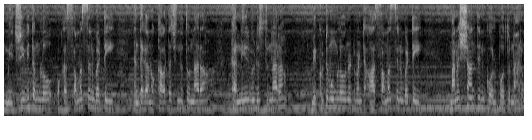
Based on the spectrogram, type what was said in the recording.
మీ జీవితంలో ఒక సమస్యను బట్టి ఎంతగానో కలత చెందుతున్నారా? కన్నీరు విడుస్తున్నారా? మీ కుటుంబంలో ఉన్నటువంటి ఆ సమస్యను బట్టి మనశ్శాంతిని కోల్పోతున్నారు.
